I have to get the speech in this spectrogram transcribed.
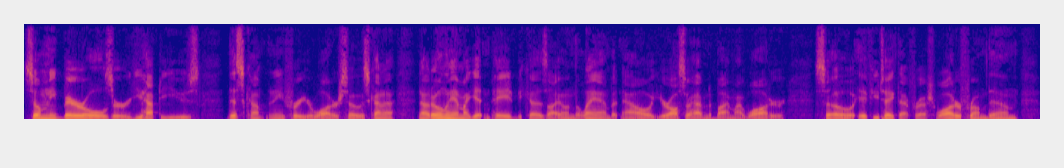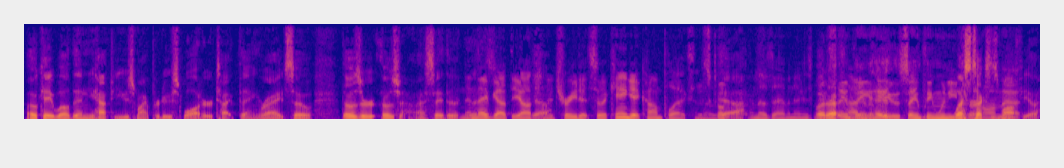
so many barrels, or you have to use this company for your water. So it's kind of not only am I getting paid because I own the land, but now you're also having to buy my water. So if you take that fresh water from them, okay, well then you have to use my produced water type thing, right? So those are those. I say that. and then they've got the option yeah. to treat it, so it can get complex in, those, complex. in those avenues. But, it's uh, same thing. Hey, the same thing when you West turn Texas on that- Mafia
